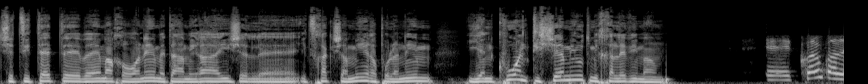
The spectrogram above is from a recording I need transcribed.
שציטט אה, בימים האחרונים את האמירה ההיא של אה, יצחק שמיר, הפולנים ינקו אנטישמיות מחלב עמם. אה, קודם כל,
